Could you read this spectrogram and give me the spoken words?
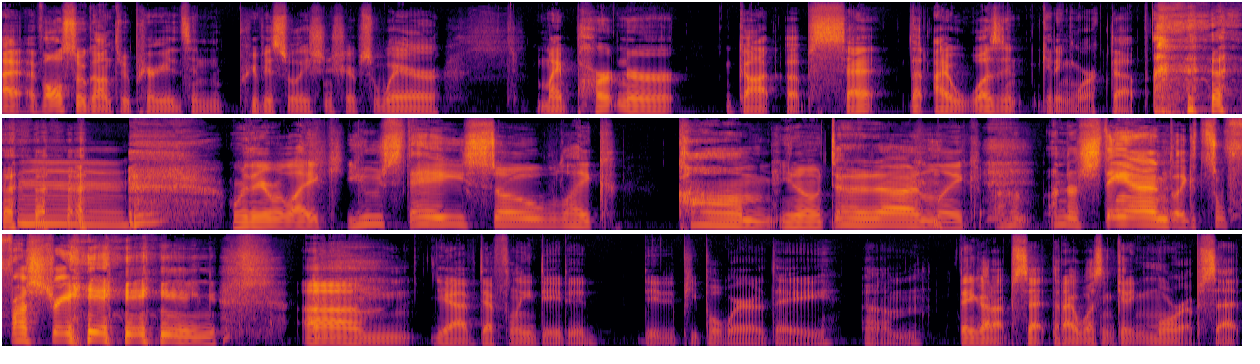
I- I've also gone through periods in previous relationships where my partner got upset that I wasn't getting worked up. Where they were like, you stay so like calm, you know, da da da, and like, I don't understand. Like, it's so frustrating. um, yeah, I've definitely dated dated people where they um, they got upset that I wasn't getting more upset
